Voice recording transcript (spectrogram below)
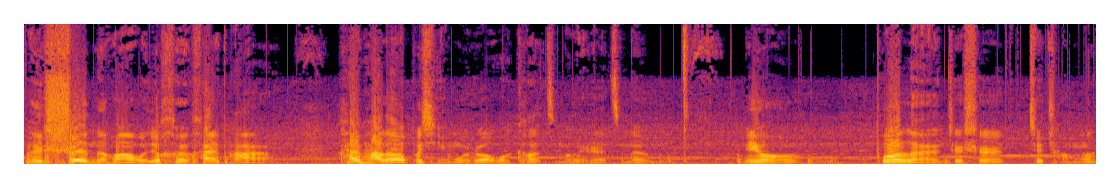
很顺的话，我就很害怕，害怕到不行。我说我靠，怎么回事？怎么没有波澜？这事儿就成了？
